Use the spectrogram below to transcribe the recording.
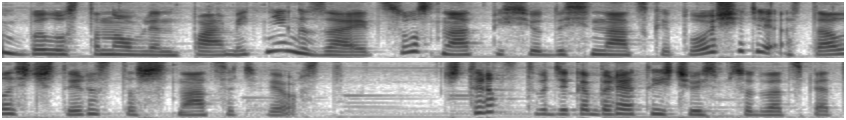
был установлен памятник зайцу с надписью «До Сенатской площади осталось 416 верст». 14 декабря 1825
